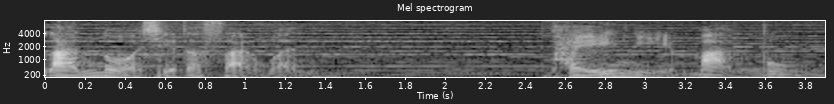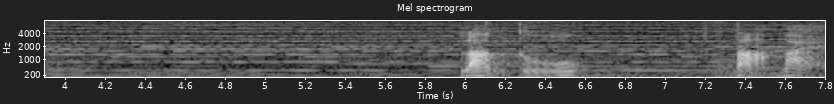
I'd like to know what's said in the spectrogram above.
兰诺写的散文《陪你漫步》，朗读大麦。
